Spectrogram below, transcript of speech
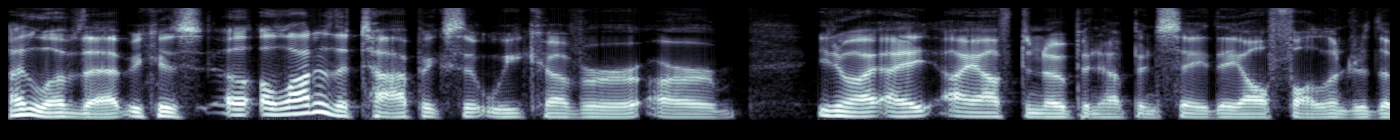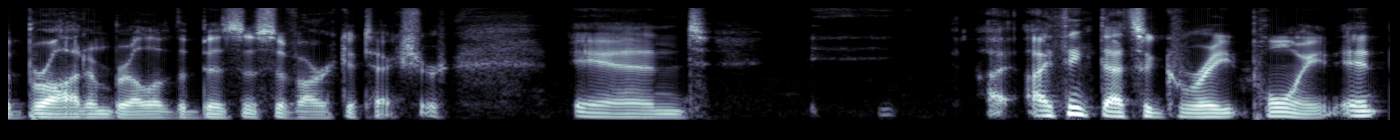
I love that because a, a lot of the topics that we cover are, you know, I, I often open up and say they all fall under the broad umbrella of the business of architecture. And I, I think that's a great point. And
